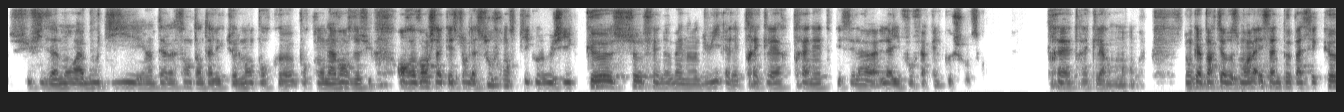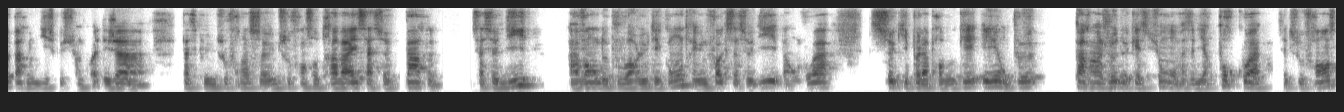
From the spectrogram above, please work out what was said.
suffisamment abouties et intéressantes intellectuellement pour que pour qu'on avance dessus. En revanche, la question de la souffrance psychologique que ce phénomène induit, elle est très claire, très nette, et c'est là là il faut faire quelque chose. Très très clairement. Donc à partir de ce moment-là, et ça ne peut passer que par une discussion, quoi. Déjà parce qu'une souffrance, une souffrance au travail, ça se parle, ça se dit avant de pouvoir lutter contre. Et une fois que ça se dit, ben, on voit ce qui peut la provoquer et on peut, par un jeu de questions, on va se dire pourquoi cette souffrance,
